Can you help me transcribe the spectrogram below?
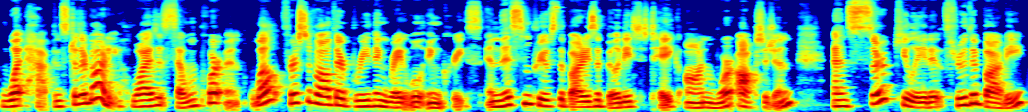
what happens to their body? Why is it so important? Well, first of all, their breathing rate will increase, and this improves the body's ability to take on more oxygen and circulate it through the body.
